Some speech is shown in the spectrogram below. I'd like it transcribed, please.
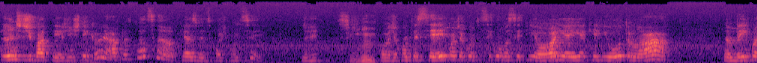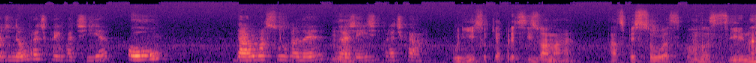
antes de bater, a gente tem que olhar para a situação, porque às vezes pode acontecer, né? Sim. Pode acontecer, pode acontecer com você pior, e aí aquele outro lá também pode não praticar empatia ou dar uma surra, né, na gente praticar. Por isso que é preciso amar as pessoas como se não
